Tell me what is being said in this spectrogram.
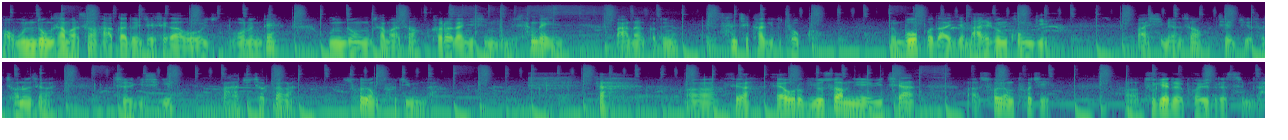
어, 운동 삼아서 아까도 이제 제가 오, 오는데 운동 삼아서 걸어 다니시는 분들이 상당히 많았거든요. 산책하기도 좋고 무엇보다 이제 맑은 공기 마시면서 제주에서 전원생활 즐기시기 아주 적당한 소형 토지입니다. 자, 어, 제가 에어룹 유수암리에 위치한 어, 소형 토지 어, 두 개를 보여드렸습니다.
